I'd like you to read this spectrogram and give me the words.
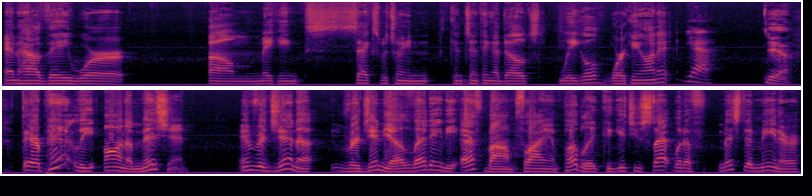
and how they were um, making sex between consenting adults legal, working on it. Yeah. Yeah. They're apparently on a mission. In Virginia, Virginia, letting the f bomb fly in public could get you slapped with a misdemeanor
